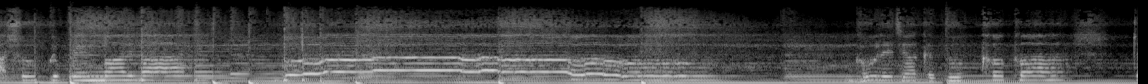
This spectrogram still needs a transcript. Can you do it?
আসুক প্রেম মারবার ভুলে যাক দুঃখ কষ্ট।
